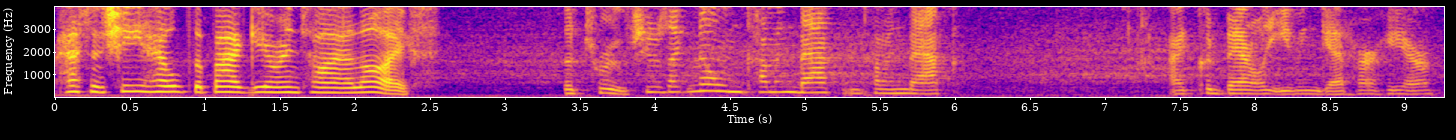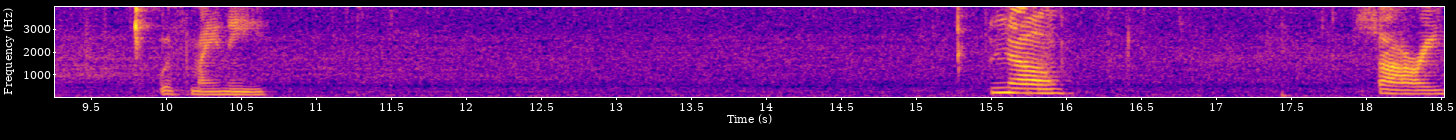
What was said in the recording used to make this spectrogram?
Hasn't she held the bag your entire life? the truth. She was like, No, I'm coming back. I'm coming back. I could barely even get her here with my knee. No. Sorry.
